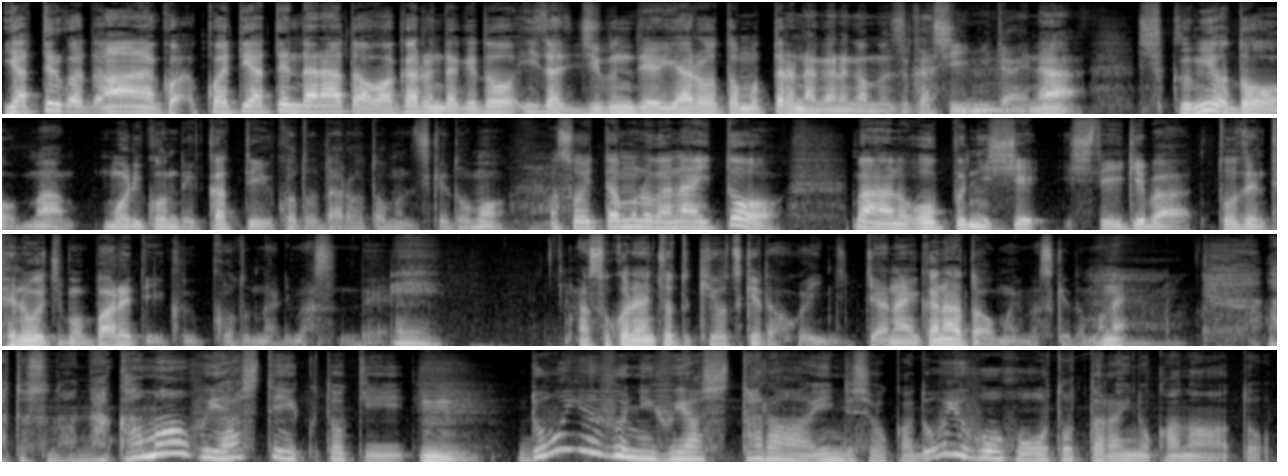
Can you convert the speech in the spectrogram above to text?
やってる方ああここうやってやってんだなとは分かるんだけどいざ自分でやろうと思ったらなかなか難しいみたいな仕組みをどう、まあ、盛り込んでいくかっていうことだろうと思うんですけども、まあ、そういったものがないと、まあ、あのオープンにししていけば当然手の内もバレていくことになりますんで、ええ。まあ、そこら辺ちょっと気をつけた方がいいんじゃないかなとは思いますけどもね。あとその仲間を増やしていくとき、うんどういうふうに増やしたらいいんでしょうか？どういう方法を取ったらいいのかなと。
